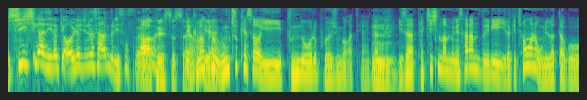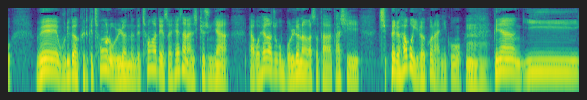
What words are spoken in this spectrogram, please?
실시간 이렇게 올려주는 사람들이 있었어요. 아 그랬었어요. 근데 그만큼 예. 응축해서 이 분노를 보여준 것 같아요. 그러니까 음. 이사 170만 명의 사람들이 이렇게 청원을 올렸다고 왜 우리가 그렇게 청원을 올렸는데 청와대에서 해산 안 시켜주냐라고 해가지고 몰려나가서 다 다시 집회를 하고 이럴 건 아니고 음. 그냥 이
